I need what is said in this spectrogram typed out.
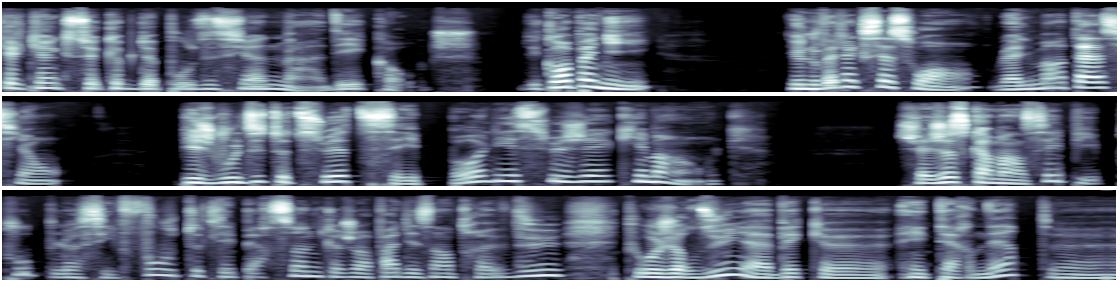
quelqu'un qui s'occupe de positionnement, des coachs, des compagnies, des nouveaux accessoires, l'alimentation. Puis je vous le dis tout de suite, ce n'est pas les sujets qui manquent. Je fais juste commencer, puis poup, là, c'est fou, toutes les personnes que je vais faire des entrevues. Puis aujourd'hui, avec euh, Internet, euh,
